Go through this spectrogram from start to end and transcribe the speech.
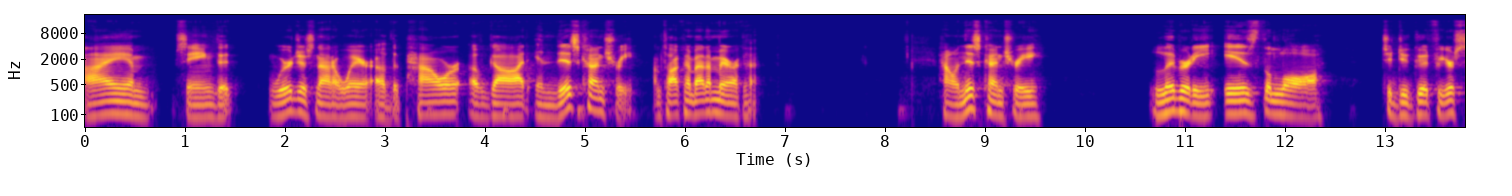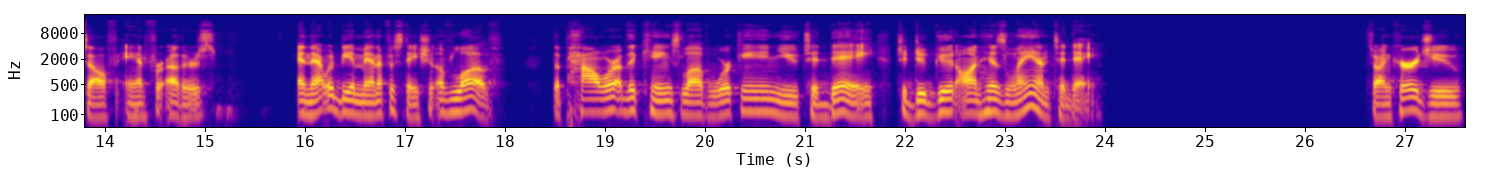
I am seeing that we're just not aware of the power of God in this country. I'm talking about America. How in this country, liberty is the law to do good for yourself and for others. And that would be a manifestation of love. The power of the king's love working in you today to do good on his land today. So I encourage you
